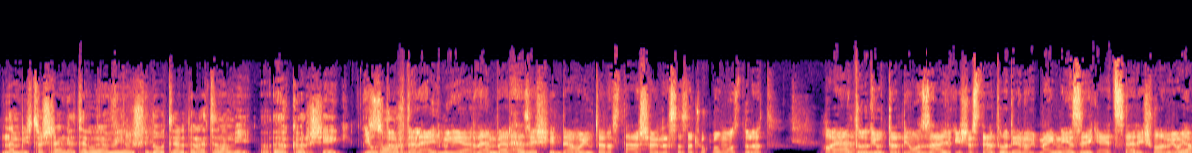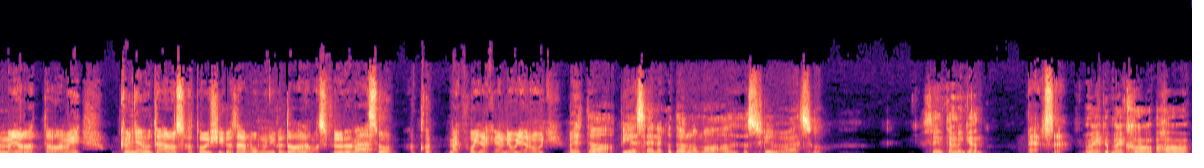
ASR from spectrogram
Nem biztos, rengeteg olyan vírus videót ér a neten, ami ökörség. Juttasd el egy milliárd emberhez, és hidd el, hogy utána sztárság lesz az a csukló mozdulat. Ha el tudod juttatni hozzájuk, és ezt el tudod érni, hogy megnézzék egyszer, és valami olyan megy alatta, ami könnyen utánozható, és igazából mondjuk a dallam az fülbemászó, akkor meg fogják enni ugyanúgy. Mert a PSI-nek a dallama az, az fülbemászó. Szerintem igen. Persze. Meg, meg ha, ha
